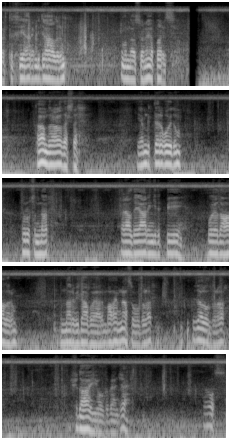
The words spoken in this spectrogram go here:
Artık yarın bir daha alırım. Ondan sonra yaparız. Tamamdır arkadaşlar. Yemlikleri koydum. Kurusunlar. Herhalde yarın gidip bir boya daha alırım. Bunları bir daha boyarım. Bakayım nasıl oldular. Güzel oldular. Şu daha iyi oldu bence. Olsun.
